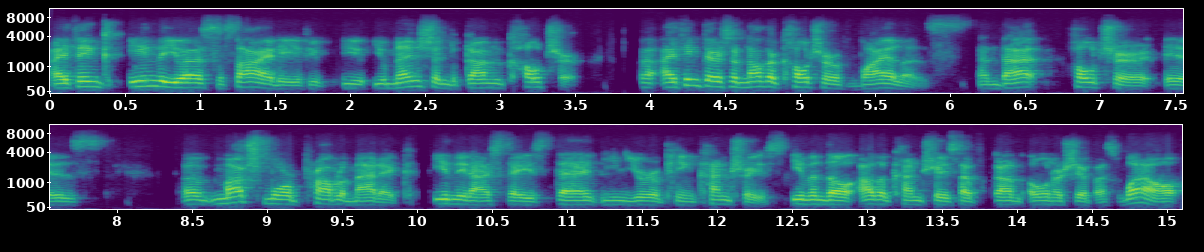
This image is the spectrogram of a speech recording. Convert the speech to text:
I think in the US society, if you, you, you mentioned gun culture, I think there's another culture of violence, and that culture is uh, much more problematic in the United States than in European countries, even though other countries have gun ownership as well.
